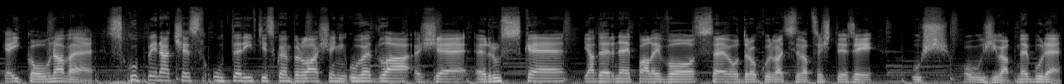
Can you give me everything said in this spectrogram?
Boškov. Kejkounavé. Skupina ČES v úterý v tiskovém prohlášení uvedla, že ruské jaderné palivo se od roku 2024 už používat nebude.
